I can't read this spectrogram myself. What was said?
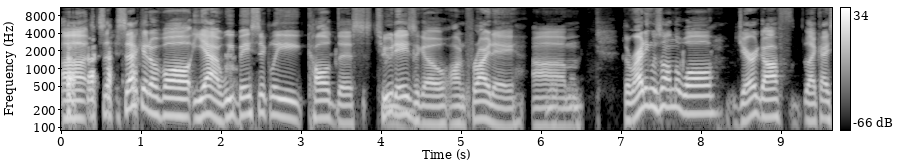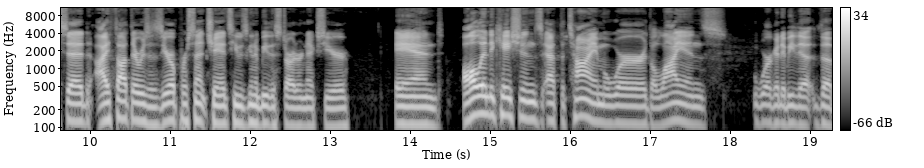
Uh, se- second of all, yeah, we basically called this two days ago on Friday. Um, the writing was on the wall. Jared Goff, like I said, I thought there was a 0% chance he was going to be the starter next year. And all indications at the time were the Lions were going to be the, the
